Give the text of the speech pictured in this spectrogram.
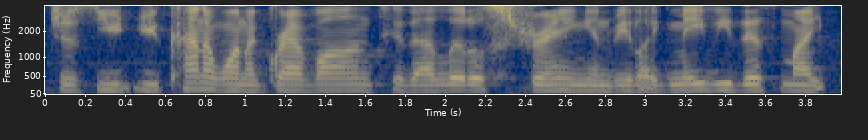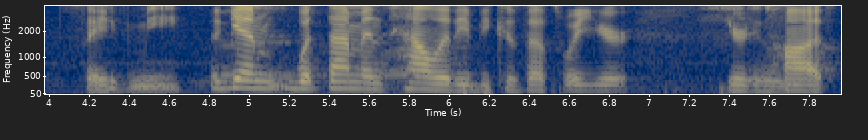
just you you kind of want to grab on to that little string and be like, maybe this might save me. Again, with that mentality, because that's what you're you're taught.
